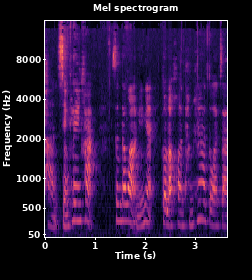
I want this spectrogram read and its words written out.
ผ่านเสียงเพลงค่ะ ซึ่งระหว่างนี้เนี่ยตัวละครทั้ง 5 ตัวจะ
